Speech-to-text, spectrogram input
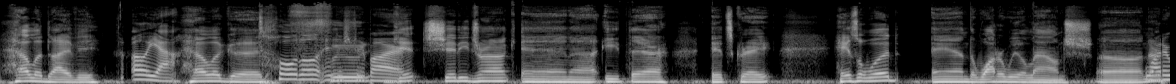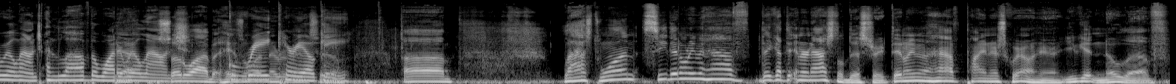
hella divey, oh yeah, hella good. Total industry bar. Get shitty drunk and uh, eat there. It's great. Hazelwood and the Water Wheel Lounge. Uh, never- Water Wheel Lounge. I love the Water Yeah, Wheel Lounge. So do I, but Hazelwood Great karaoke. Um, last one. See, they don't even have. They got the International District. They don't even have Pioneer Square on here. You get no love.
